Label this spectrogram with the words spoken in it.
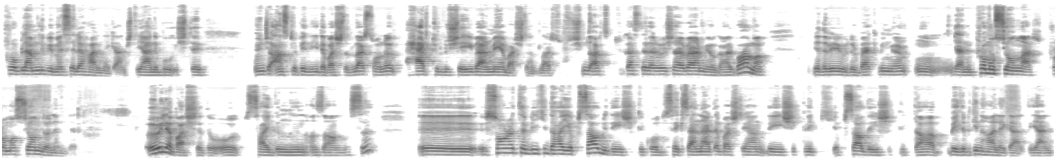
problemli bir mesele haline gelmişti. Yani bu işte önce ansiklopediyle başladılar sonra her türlü şeyi vermeye başladılar. Şimdi artık gazeteler öyle şeyler vermiyor galiba ama ya da veriyordur belki bilmiyorum. Yani promosyonlar, promosyon dönemleri. Öyle başladı o saygınlığın azalması. Ee, sonra tabii ki daha yapısal bir değişiklik oldu. 80'lerde başlayan değişiklik, yapısal değişiklik daha belirgin hale geldi. Yani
